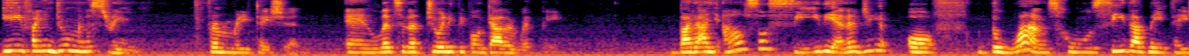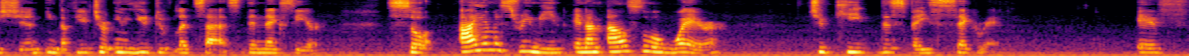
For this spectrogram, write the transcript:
if I doing a stream from meditation, and let's say that 20 people gather with me, but I also see the energy of the ones who will see that meditation in the future in YouTube, let's say the next year. So I am streaming and I'm also aware to keep the space sacred. If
